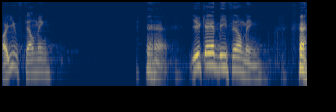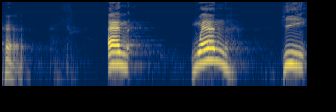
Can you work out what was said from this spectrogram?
Are you filming? you can't be filming. and when he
